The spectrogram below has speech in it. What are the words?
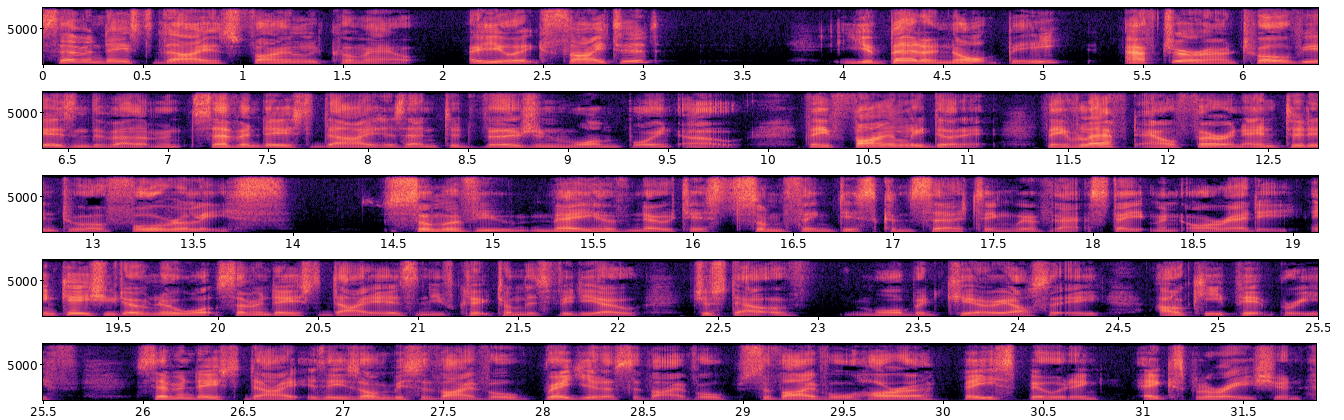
Seven Days to Die has finally come out. Are you excited? You better not be. After around 12 years in development, 7 Days to Die has entered version 1.0. They've finally done it. They've left alpha and entered into a full release. Some of you may have noticed something disconcerting with that statement already. In case you don't know what 7 Days to Die is and you've clicked on this video just out of morbid curiosity, I'll keep it brief. Seven Days to Die is a zombie survival, regular survival, survival horror, base building, exploration,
